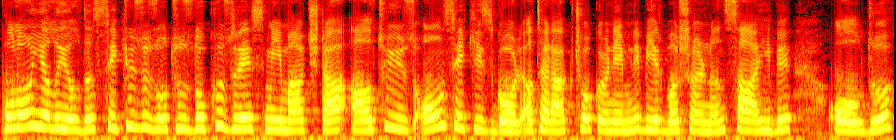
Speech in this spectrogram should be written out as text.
Polonyalı yıldız 839 resmi maçta 618 gol atarak çok önemli bir başarının sahibi oldu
